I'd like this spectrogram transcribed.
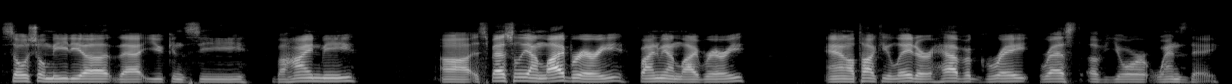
social media that you can see behind me, uh, especially on LBRY. Find me on LBRY. And I'll talk to you later. Have a great rest of your Wednesday.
